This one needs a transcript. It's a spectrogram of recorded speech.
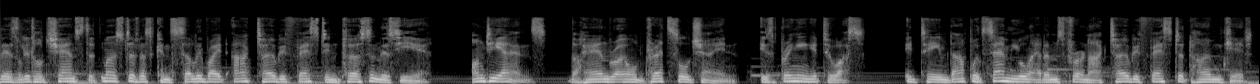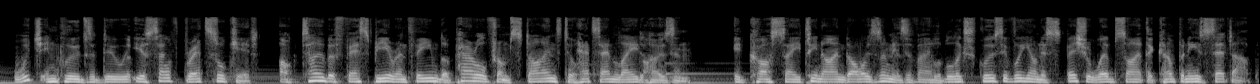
there's little chance that most of us can celebrate Oktoberfest in person this year. Auntie Anne's, the hand-rolled pretzel chain, is bringing it to us. It teamed up with Samuel Adams for an Oktoberfest at home kit, which includes a do-it-yourself pretzel kit, Oktoberfest beer and themed apparel from Steins to hats and lederhosen. It costs $89 and is available exclusively on a special website the company's set up.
